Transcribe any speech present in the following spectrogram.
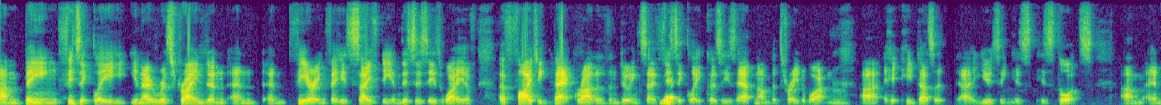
um, being physically, you know, restrained and and and fearing for his safety, and this is his way of of fighting back rather than doing so physically because he's outnumbered three to one. Mm. Uh, he, he does it uh, using his his thoughts um, and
